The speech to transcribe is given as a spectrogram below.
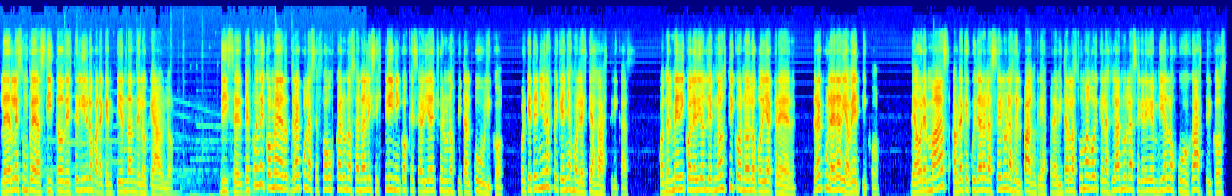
leerles un pedacito de este libro para que entiendan de lo que hablo. Dice, después de comer, Drácula se fue a buscar unos análisis clínicos que se había hecho en un hospital público, porque tenía unas pequeñas molestias gástricas. Cuando el médico le dio el diagnóstico no lo podía creer. Drácula era diabético. De ahora en más, habrá que cuidar a las células del páncreas para evitar la súmago y que las glándulas segreguen bien los jugos gástricos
